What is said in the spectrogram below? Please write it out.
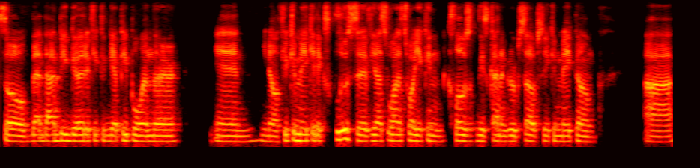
so that that'd be good if you can get people in there and you know if you can make it exclusive that's why that's why you can close these kind of groups up so you can make them uh,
